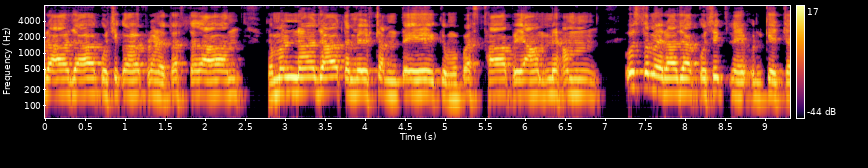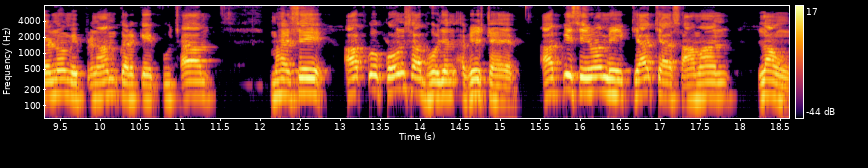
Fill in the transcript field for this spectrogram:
राजा कुशिक प्रणतस्तरा किमन्न जातमेष्टम ते किमुपस्थापयाम्य हम उस समय राजा कुशिक ने उनके चरणों में प्रणाम करके पूछा, महर्षि, आपको कौन सा भोजन अभिष्ट है? आपकी सेवा में क्या क्या सामान लाऊं?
